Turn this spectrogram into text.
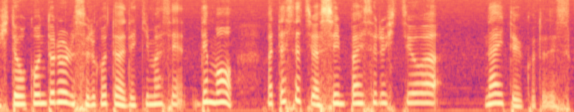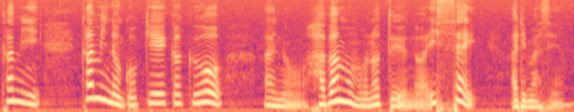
人をコントロールすることはできませんでも私たちは心配する必要はないということです神神のご計画をあの阻むものというのは一切ありません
